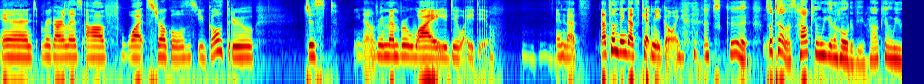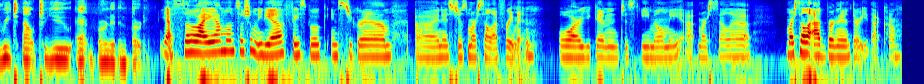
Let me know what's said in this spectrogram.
And regardless of what struggles you go through, just you know, remember why you do what you do. Mm-hmm. And that's that's something that's kept me going. that's good. So yes. tell us, how can we get a hold of you? How can we reach out to you at Burn It in 30? Yes, so I am on social media, Facebook, Instagram, uh, and it's just Marcela Freeman. Or you can just email me at Marcela, Marcela at burnitin30.com.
